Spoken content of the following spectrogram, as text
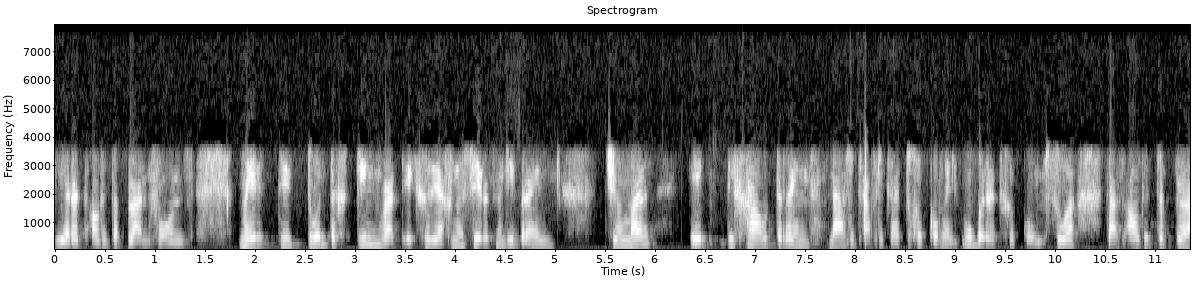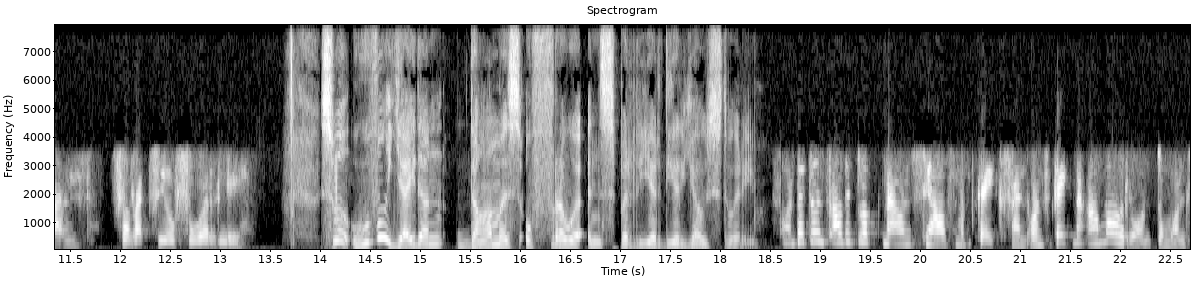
Hier het altyd 'n plan vir ons. Met die 2010 wat ek gediagnoseer is met die brein tumor, het die goudtrein na Suid-Afrika toe gekom en Uber het gekom. So daar's altyd 'n plan vir wat vir jou voorlê. So, hoe wil jy dan dames of vroue inspireer deur jou storie? Dat ons altyd ook na onsself moet kyk. Want ons kyk na almal rondom ons.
